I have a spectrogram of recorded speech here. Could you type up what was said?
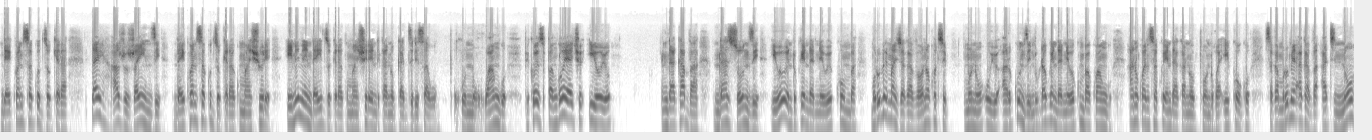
ndaikwanisa kudzokera. Dai hazvo zvainzi ndaikwanisa kudzokera kumashure. Inini ndaidzokera kumashure ndikanogadzirisa unhu hwangu because panguva yacho iyoyo ndakabva ndazonzi iwewe ndokuenda newe kumba. Murume manje akabva ona kuti munhu uyu ari kunzi ndikuda kuenda newe kumba kwangu anokwanisa kuenda akanopondwa ikoko. Saka murume akabva ati no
